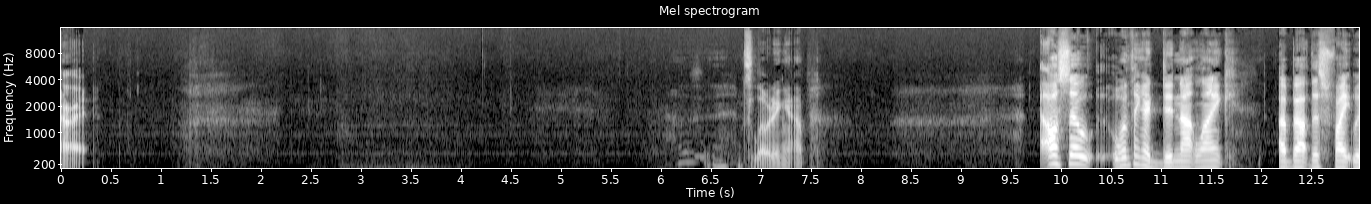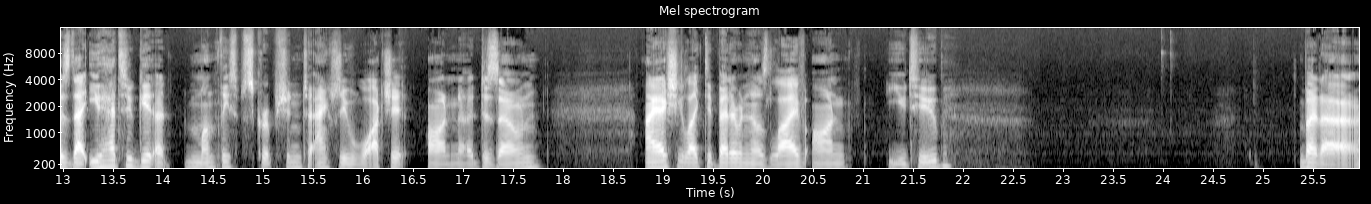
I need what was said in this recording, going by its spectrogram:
all right. It's loading up. Also, one thing I did not like about this fight was that you had to get a monthly subscription to actually watch it on uh, DAZN. I actually liked it better when it was live on YouTube But uh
